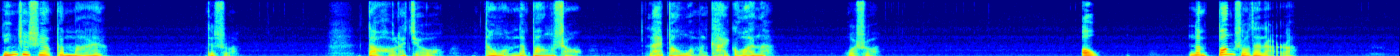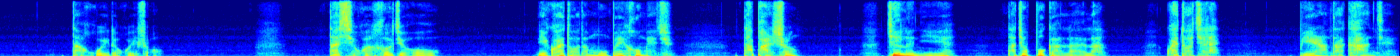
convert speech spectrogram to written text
您这是要干嘛呀？”他说：“倒好了酒，等我们的帮手来帮我们开棺啊。”我说：“哦，那帮手在哪儿啊？”他挥了挥手：“他喜欢喝酒，你快躲到墓碑后面去。他怕生，见了你，他就不敢来了。快躲起来。”别让他看见。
